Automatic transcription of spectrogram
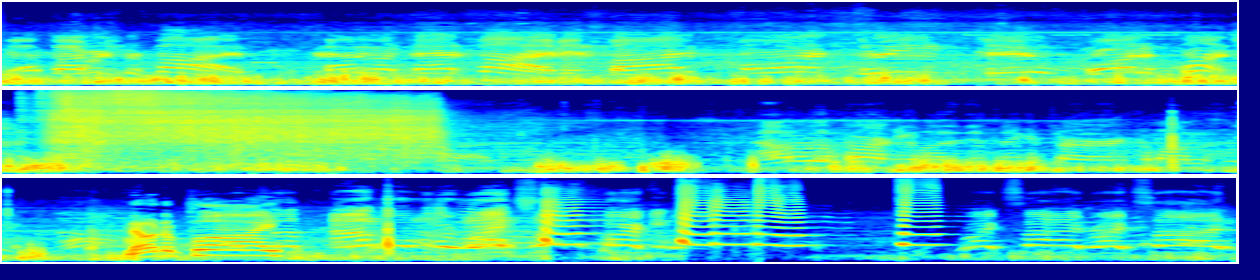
We have timers for five. Counting on pad five. In five, four, three, two, one, launch. Out over the parking lot. It did take a turn. Come on. No deploy. Out over the right side of the parking. Right side, right side.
